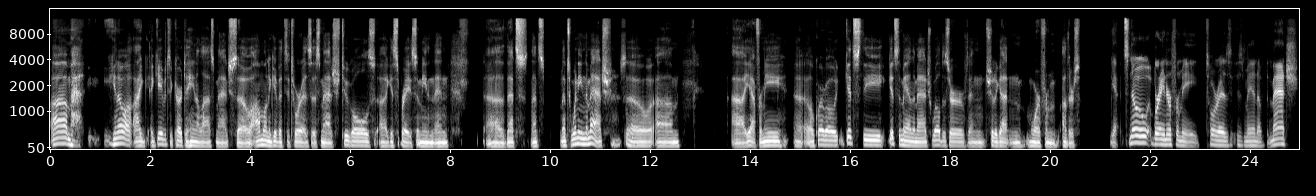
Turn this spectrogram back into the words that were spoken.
Um, you know, I, I gave it to Cartagena last match, so I'm to give it to Torres this match. Two goals uh, against the brace. I mean, and uh, that's that's that's winning the match. So, um, uh, yeah, for me, uh, El Cuervo gets the gets the man of the match, well deserved, and should have gotten more from others. Yeah, it's no brainer for me. Torres is man of the match.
